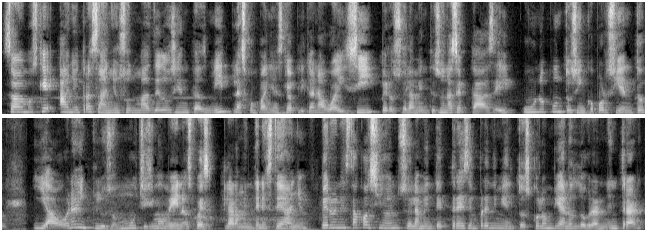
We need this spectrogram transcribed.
Sabemos que año tras año son más de 200.000 las compañías que aplican a YC, pero solamente son aceptadas el 1.5% y ahora incluso muchísimo menos, pues claramente en este año. Pero en esta ocasión solamente tres emprendimientos colombianos lograron entrar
